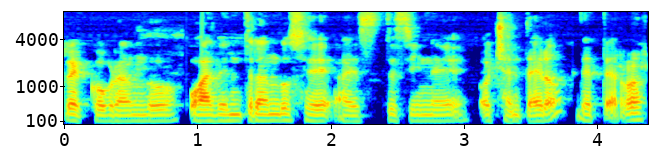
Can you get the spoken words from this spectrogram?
recobrando o adentrándose a este cine ochentero de terror.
